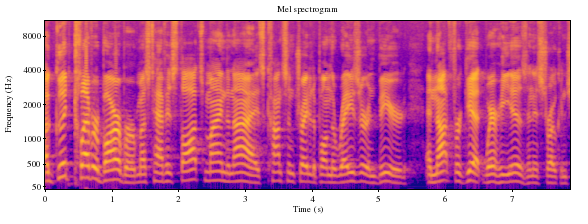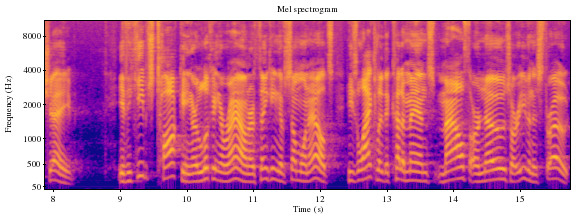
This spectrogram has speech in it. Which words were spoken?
A good, clever barber must have his thoughts, mind, and eyes concentrated upon the razor and beard and not forget where he is in his stroke and shave. If he keeps talking or looking around or thinking of someone else, he's likely to cut a man's mouth or nose or even his throat.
